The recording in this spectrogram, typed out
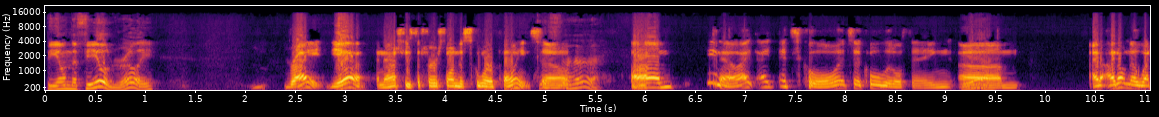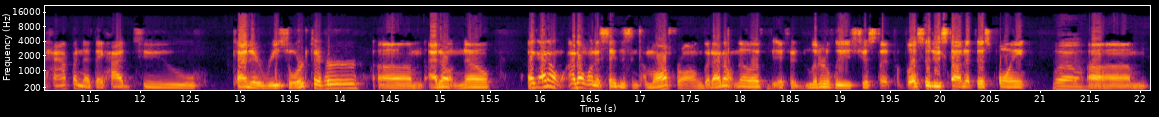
be on the field. Really, right? Yeah, and now she's the first one to score a point. good So for her. Um, you know, I, I, it's cool. It's a cool little thing. Yeah. Um, I, I don't know what happened that they had to kind of resort to her. Um, I don't know. Like, I don't, I don't want to say this and come off wrong, but I don't know if, if it literally is just a publicity stunt at this point. Well, Um,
